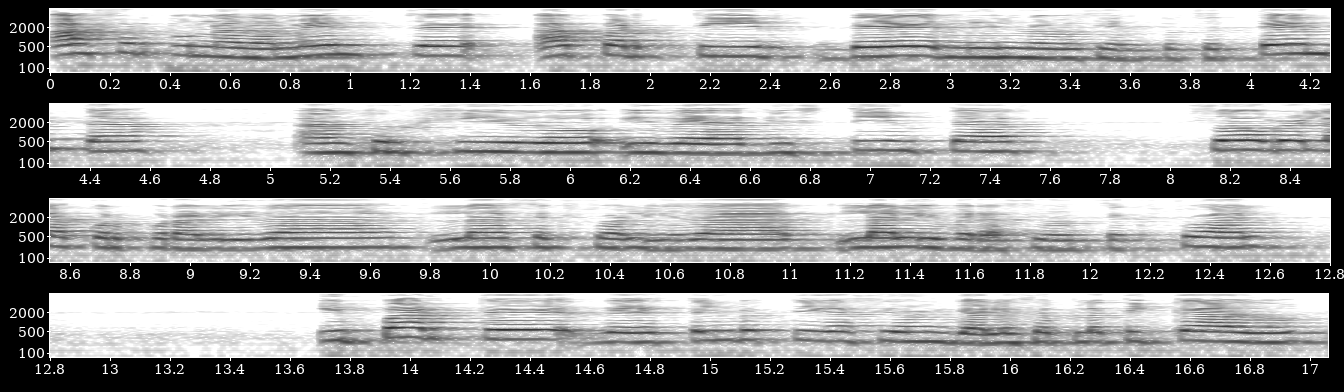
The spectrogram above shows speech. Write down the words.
Afortunadamente, a partir de 1970 han surgido ideas distintas sobre la corporalidad, la sexualidad, la liberación sexual. Y parte de esta investigación ya les he platicado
